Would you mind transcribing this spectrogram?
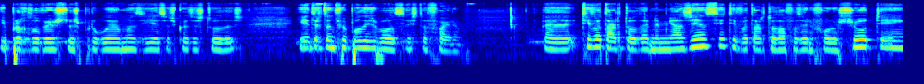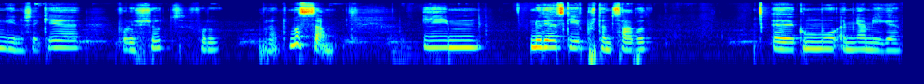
e para resolver os teus problemas e essas coisas todas. E entretanto fui para Lisboa sexta-feira. Uh, tive a tarde toda na minha agência, tive a tarde toda a fazer shooting e não sei o quê, photoshoot, foro, pronto, uma sessão. E hum, no dia a seguir, portanto sábado, uh, como a minha amiga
